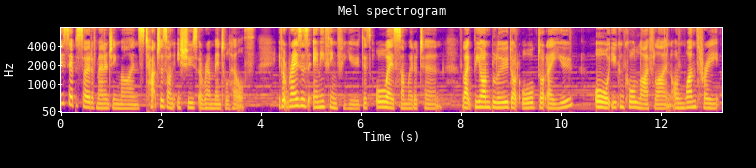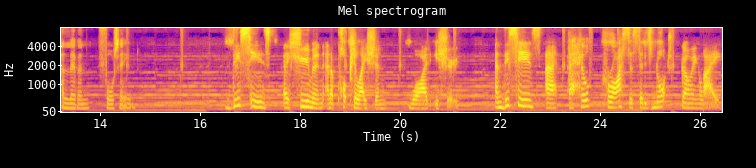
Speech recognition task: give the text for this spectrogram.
This episode of Managing Minds touches on issues around mental health. If it raises anything for you, there's always somewhere to turn, like beyondblue.org.au, or you can call Lifeline on 1311 14. This is a human and a population wide issue. And this is a, a health crisis that is not going away.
